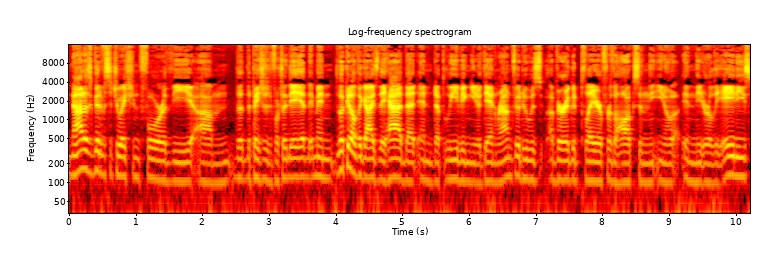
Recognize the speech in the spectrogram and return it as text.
not as good of a situation for the um, the, the Pacers. Unfortunately, they, I mean, look at all the guys they had that ended up leaving. You know, Dan Roundfield, who was a very good player for the Hawks in the you know in the early '80s.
